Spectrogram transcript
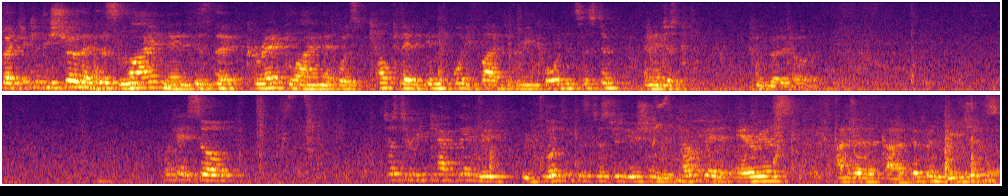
But you can be sure that this line then is the correct line that was calculated in the 45 degree coordinate system and then just converted over. Okay, so just to recap then, we've, we've looked at this distribution, we've calculated areas under uh, different regions.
